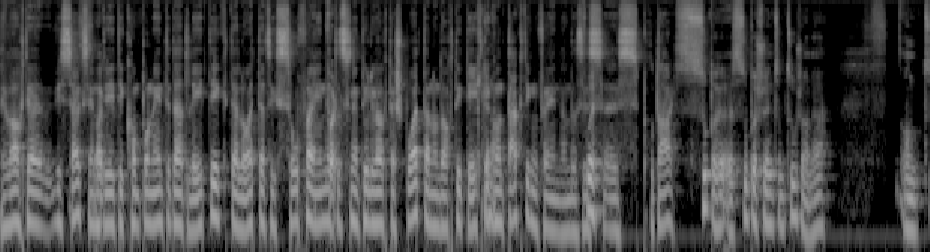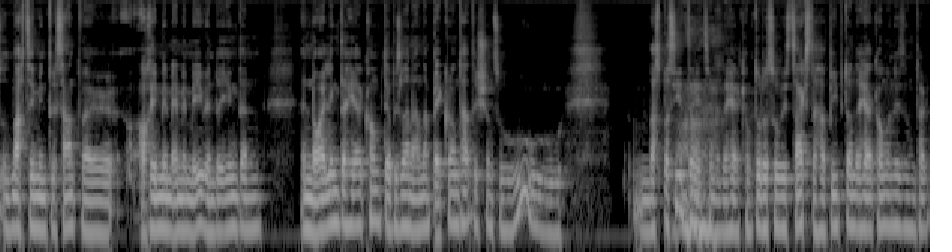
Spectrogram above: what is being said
Ja, aber auch der, wie du sagst, eben Sag- die, die Komponente der Athletik der Leute hat sich so verändert, Voll. dass sich natürlich auch der Sport dann und auch die Techniken Genau. und Taktiken verändern. Das ist, ist brutal. super, super schön zum Zuschauen, ja. Und, und macht es eben interessant, weil auch eben im MMA, wenn da irgendein ein Neuling daherkommt, der ein bisschen einen anderen Background hat, ist schon so, uh, was passiert da jetzt, wenn er daherkommt? Oder so wie du sagst, der Habib dann daherkommen ist und halt,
